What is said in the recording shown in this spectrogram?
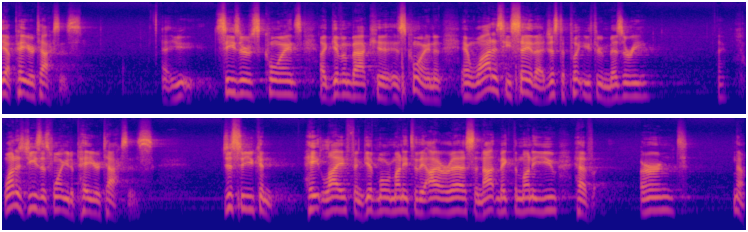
yeah, pay your taxes. Uh, you, Caesar's coins, like give him back his, his coin. And, and why does he say that? Just to put you through misery? Why does Jesus want you to pay your taxes? Just so you can hate life and give more money to the IRS and not make the money you have earned? No.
